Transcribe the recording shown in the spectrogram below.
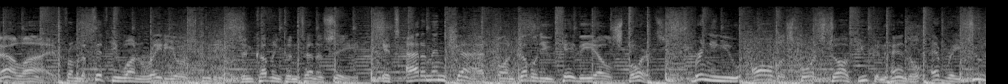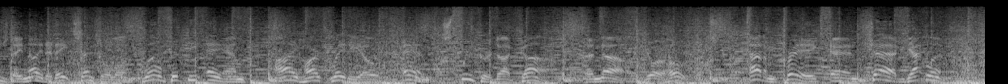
Now live from the 51 radio studios in Covington, Tennessee, it's Adam and Chad on WKBL Sports, bringing you all the sports talk you can handle every Tuesday night at 8 Central on 1250 AM, iHeartRadio, and Spreaker.com. And now, your hosts, Adam Craig and Chad Gatlin.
